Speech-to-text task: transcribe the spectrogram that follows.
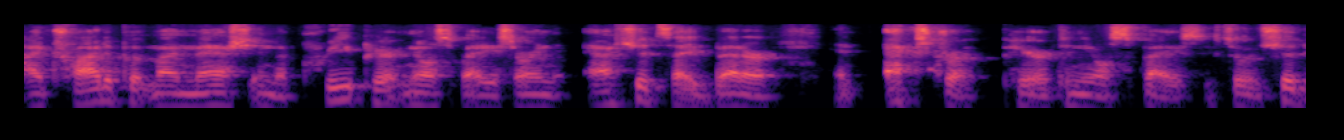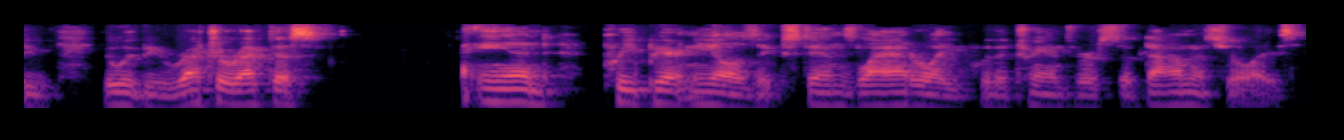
I try to put my mesh in the pre-peritoneal space, or in, I should say better, an extra peritoneal space. So it should be, it would be retrorectus and pre-peritoneal as extends laterally with a transverse abdominis release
